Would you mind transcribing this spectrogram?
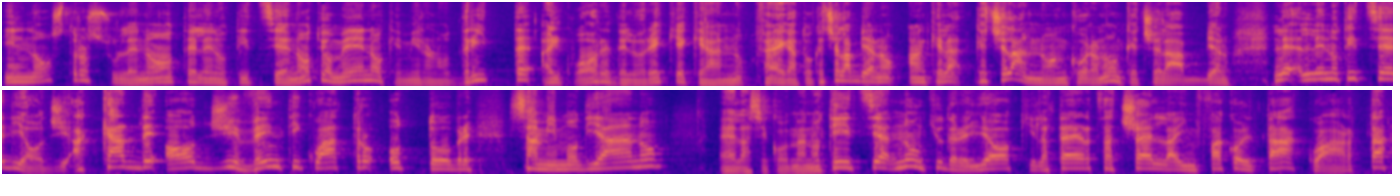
il nostro sulle note, le notizie note o meno che mirano dritte al cuore delle orecchie che hanno fegato, che ce l'abbiano anche là, che ce l'hanno ancora, non che ce l'abbiano. Le, le notizie di oggi, accadde oggi 24 ottobre, Sami Modiano è la seconda notizia. Non chiudere gli occhi, la terza, cella in facoltà, quarta,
